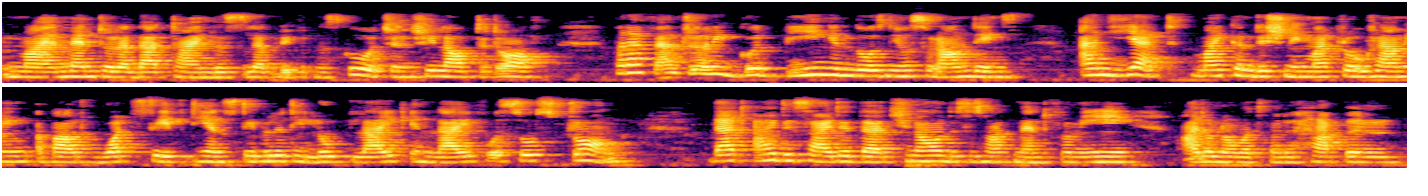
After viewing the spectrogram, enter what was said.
my mentor at that time, the celebrity fitness coach, and she laughed it off. But I felt really good being in those new surroundings and yet, my conditioning, my programming about what safety and stability looked like in life was so strong that I decided that, you know, this is not meant for me. I don't know what's going to happen.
